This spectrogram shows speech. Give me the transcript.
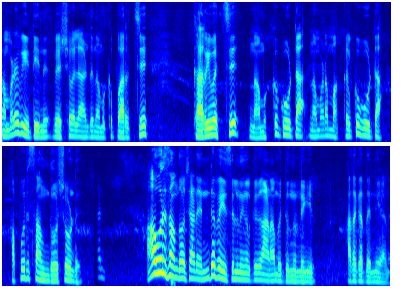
നമ്മുടെ വീട്ടിൽ നിന്ന് വിഷമില്ലാണ്ട് നമുക്ക് പറിച്ച് കറി വെച്ച് നമുക്ക് കൂട്ടാം നമ്മുടെ മക്കൾക്ക് കൂട്ടാം. അപ്പോൾ ഒരു സന്തോഷമുണ്ട്. ആ ഒരു സന്തോഷമാണ് എന്റെ ഫേസിൽ നിങ്ങൾക്ക് കാണാൻ പറ്റുന്നുണ്ടെങ്കിൽ അതൊക്കെ തന്നെയാണ്.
